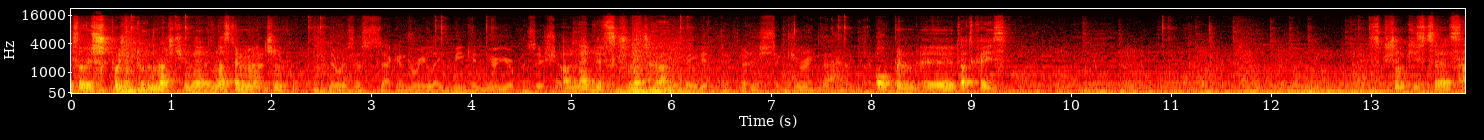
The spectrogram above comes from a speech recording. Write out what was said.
nieco wyższy poziom trudności w następnym odcinku. Ale najpierw skrzyneczka. Open y, that case. Skrzynki z CS-a.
